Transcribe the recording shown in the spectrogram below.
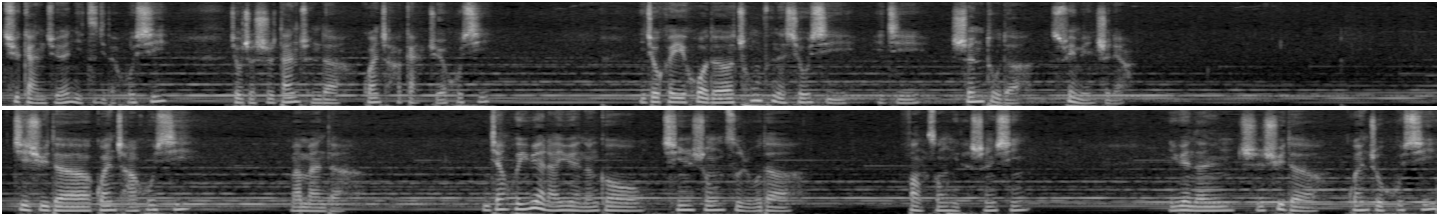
去感觉你自己的呼吸，就只是单纯的观察、感觉呼吸，你就可以获得充分的休息以及深度的睡眠质量。继续的观察呼吸。慢慢的，你将会越来越能够轻松自如的放松你的身心。你越能持续的关注呼吸，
